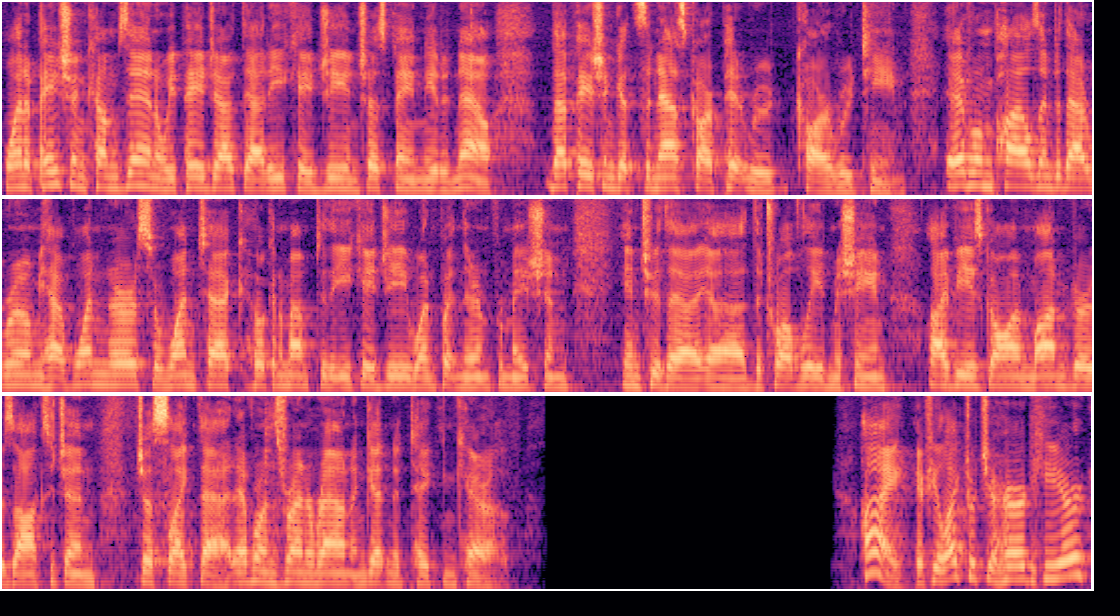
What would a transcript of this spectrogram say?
when a patient comes in and we page out that EKG and chest pain needed now, that patient gets the NASCAR pit route car routine. Everyone piles into that room. You have one nurse or one tech hooking them up to the EKG, one putting their information into the, uh, the 12 lead machine. IVs going, monitors, oxygen, just like that. Everyone's running around and getting it taken care of. Hi, if you liked what you heard here,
